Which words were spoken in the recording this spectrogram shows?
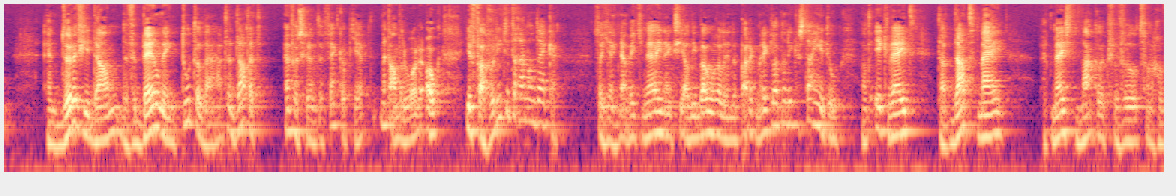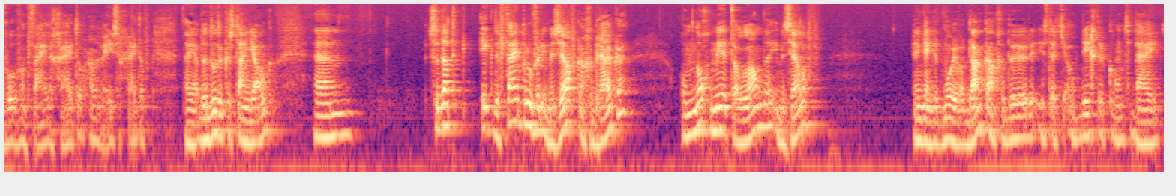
En durf je dan de verbeelding toe te laten dat het een verschillend effect op je hebt. Met andere woorden, ook je favorieten te gaan ontdekken. Zodat je denkt, nou weet je, nee, nee, ik zie al die bomen wel in het park, maar ik loop naar die kastanje toe. Want ik weet dat dat mij het meest makkelijk vervult van een gevoel van veiligheid of aanwezigheid. Of, nou ja, dat doet de kastanje ook. Ehm, zodat ik- ik de fijnproever in mezelf kan gebruiken om nog meer te landen in mezelf. En ik denk dat het mooie wat dan kan gebeuren, is dat je ook dichter komt bij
